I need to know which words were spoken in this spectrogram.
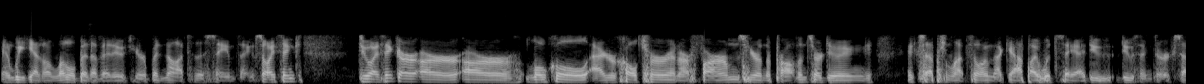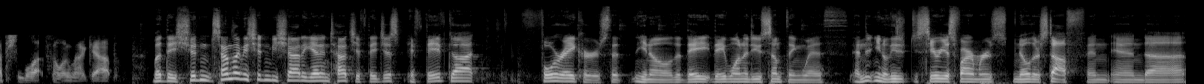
and we get a little bit of it out here, but not to the same thing. So I think do I think our, our, our local agriculture and our farms here in the province are doing exceptional at filling that gap? I would say I do do think they're exceptional at filling that gap. But they shouldn't. Sounds like they shouldn't be shy to get in touch if they just if they've got four acres that you know that they they want to do something with, and you know these serious farmers know their stuff, and and uh,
